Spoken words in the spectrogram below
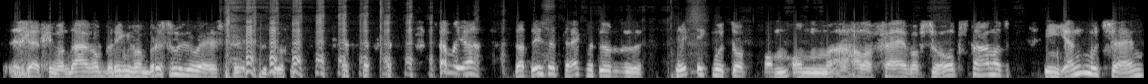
Zijn je vandaag op de ring van Brussel geweest? ja, maar ja, dat is het. Hè. Ik bedoel, ik, ik moet op, om, om half vijf of zo opstaan. Als ik in Gent moet zijn,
